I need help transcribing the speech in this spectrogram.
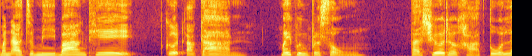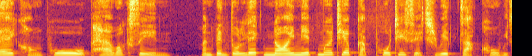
มันอาจจะมีบ้างที่เกิดอาการไม่พึงประสงค์ แต่เชื่อเธอค่ะตัวเลขของผู้แพ้วัคซีน มันเป็นตัวเลขน้อยนิดเมื่อเทียบกับผู้ที่เสียชีวิตจากโควิด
